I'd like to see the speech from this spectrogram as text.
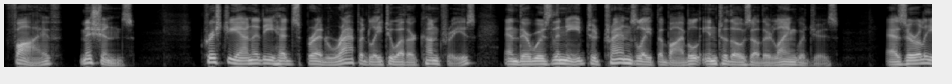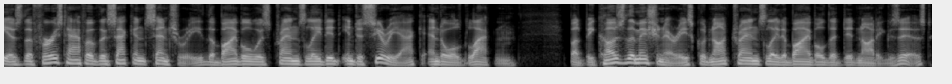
5. Missions. Christianity had spread rapidly to other countries, and there was the need to translate the Bible into those other languages. As early as the first half of the second century, the Bible was translated into Syriac and Old Latin. But because the missionaries could not translate a Bible that did not exist,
